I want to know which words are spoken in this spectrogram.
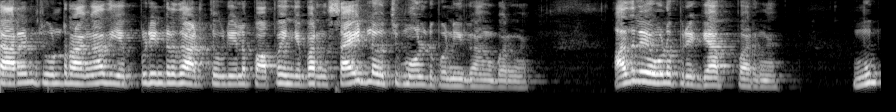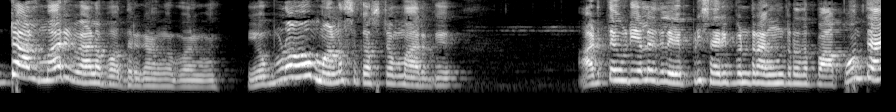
தரேன்னு சொல்கிறாங்க அது எப்படின்றத அடுத்த வீடியோவில் பார்ப்போம். இங்கே பாருங்கள் சைடில் வச்சு மோல்டு பண்ணியிருக்காங்க பாருங்கள் அதில் எவ்வளோ பெரிய கேப் பாருங்கள் முட்டாள் மாதிரி வேலை பார்த்துருக்காங்க பாருங்கள் எவ்வளோ மனசு கஷ்டமாக இருக்குது அடுத்த வீடியோவில் இதில் எப்படி சரி பண்ணுறாங்கன்றதை பார்ப்போம். தேங்க்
